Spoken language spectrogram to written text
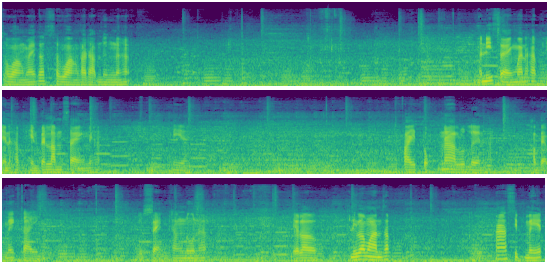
สว่างไหมก็สว่างระดับหนึ่งนะฮะ อันนี้แสงมานะครับ เห็นนะครับ เห็นเป็นลำแสงไหมครับนี่นะไฟตกหน้ารถเลยนะฮะเอาแบบไม่ไกล ดูแสงทางนู้นนะครับ เดี๋ยวเรา อันนี้ประมาณสักห้าสิบเมตร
